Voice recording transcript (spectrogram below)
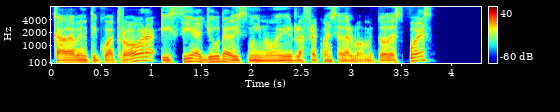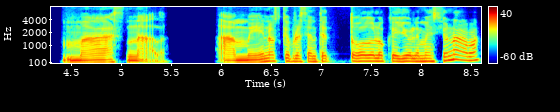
cada 24 horas, y sí ayuda a disminuir la frecuencia del vómito. Después, más nada. A menos que presente todo lo que yo le mencionaba,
